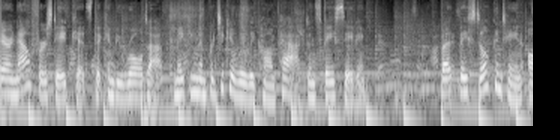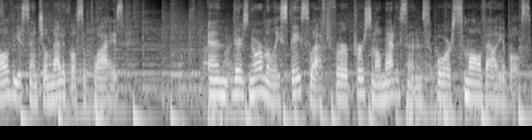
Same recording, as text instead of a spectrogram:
There are now first aid kits that can be rolled up, making them particularly compact and space saving. But they still contain all the essential medical supplies and there's normally space left for personal medicines or small valuables.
